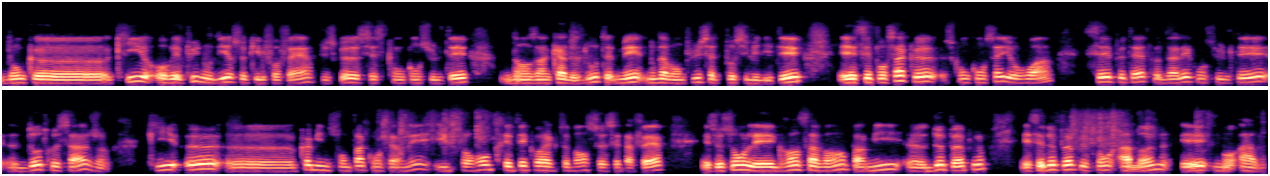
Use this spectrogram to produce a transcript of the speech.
donc euh, qui aurait pu nous dire ce qu'il faut faire, puisque c'est ce qu'on consultait dans un cas de doute, mais nous n'avons plus cette possibilité. Et c'est pour ça que ce qu'on conseille au roi, c'est peut-être d'aller consulter d'autres sages qui, eux, euh, comme ils ne sont pas concernés, ils sauront traiter correctement cette affaire. Et ce sont les grands savants parmi euh, deux peuples, et ces deux peuples sont Ammon et Moab.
